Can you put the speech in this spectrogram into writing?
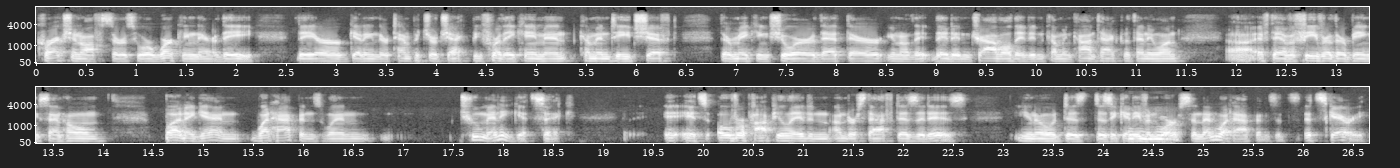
correction officers who are working there. They they are getting their temperature checked before they came in come into each shift. They're making sure that they're you know they, they didn't travel, they didn't come in contact with anyone. Uh, if they have a fever, they're being sent home. But again, what happens when too many get sick? It's overpopulated and understaffed as it is you know does does it get even mm-hmm. worse and then what happens it's it's scary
